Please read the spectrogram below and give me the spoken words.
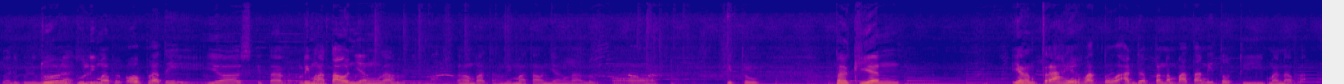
2015 2015. Oh berarti ya sekitar lima tahun yang lalu. Oh, empat tahun lima tahun yang lalu. Oh gitu. Bagian yang terakhir waktu ada penempatan itu di mana Pak?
